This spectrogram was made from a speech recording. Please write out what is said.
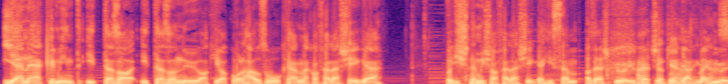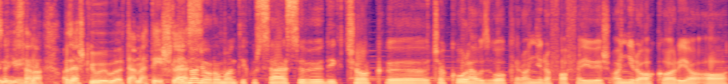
Ilyenek, mint itt ez, a, itt ez a nő, aki a Colhouse Walkernek a felesége, vagyis nem is a felesége, hiszen az esküvőjüket hát se igen, tudják igen, megülni, szegények. hiszen az esküvőből temetés lesz. Egy nagyon romantikus szál szövődik, csak, csak Colehouse Walker annyira fafejű, és annyira akarja a,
